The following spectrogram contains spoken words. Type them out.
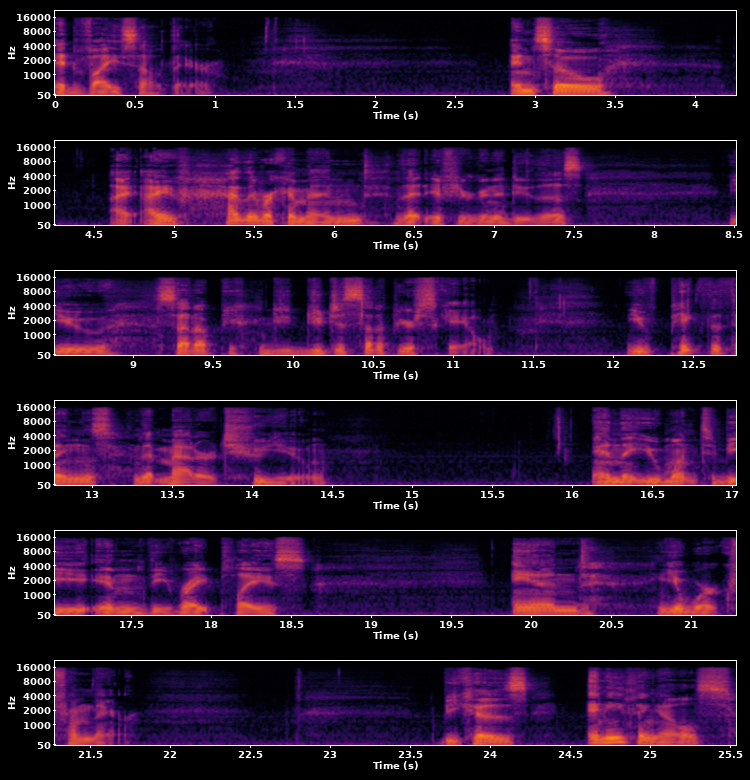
advice out there. And so I, I highly recommend that if you're going to do this, you set up, you, you just set up your scale. You pick the things that matter to you and that you want to be in the right place, and you work from there. Because anything else,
